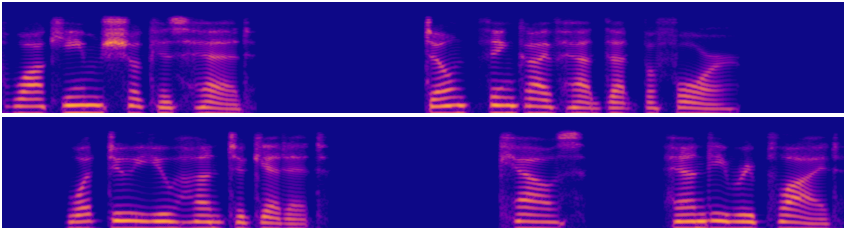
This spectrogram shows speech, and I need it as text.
Joachim shook his head. Don't think I've had that before. What do you hunt to get it? Cows, Handy replied.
